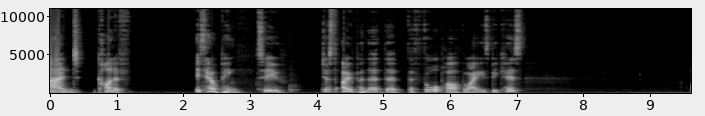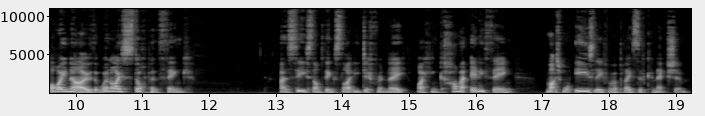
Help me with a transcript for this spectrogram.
and kind of is helping to just open the, the, the thought pathways because I know that when I stop and think and see something slightly differently, I can come at anything much more easily from a place of connection.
